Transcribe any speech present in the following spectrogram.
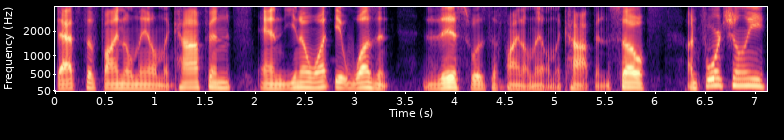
that's the final nail in the coffin. And you know what? It wasn't. This was the final nail in the coffin. So, unfortunately,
